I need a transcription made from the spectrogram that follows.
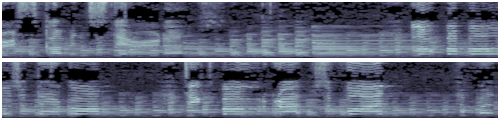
tourists come and stare at us. Blow bubbles with their gum, take photographs of fun, have fun.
